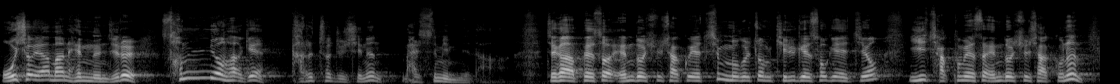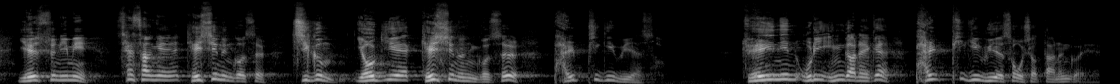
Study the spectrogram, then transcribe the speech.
오셔야만 했는지를 선명하게 가르쳐 주시는 말씀입니다. 제가 앞에서 엔도 슈 샤쿠의 침묵을 좀 길게 소개했지요. 이 작품에서 엔도 슈 샤쿠는 예수님이 세상에 계시는 것을 지금 여기에 계시는 것을 밟히기 위해서 죄인인 우리 인간에게 밟히기 위해서 오셨다는 거예요.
